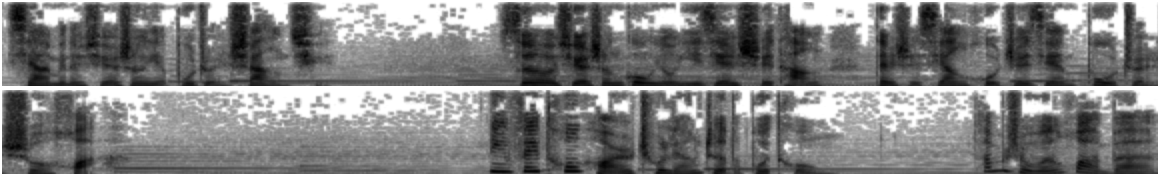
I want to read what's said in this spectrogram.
下面的学生也不准上去。所有学生共用一间食堂，但是相互之间不准说话。宁飞脱口而出两者的不同，他们是文化班。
